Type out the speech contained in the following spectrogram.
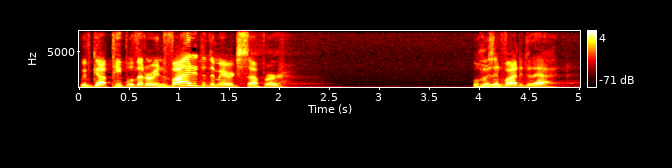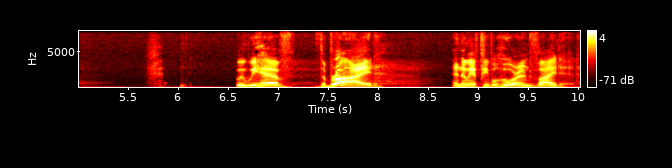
we've got people that are invited to the marriage supper. Well, who's invited to that? We have the bride, and then we have people who are invited.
